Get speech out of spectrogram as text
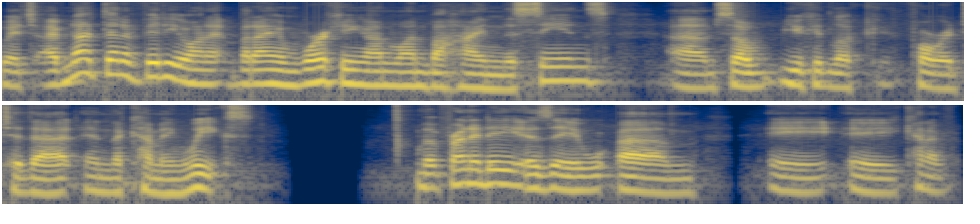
which I've not done a video on it, but I am working on one behind the scenes. Um, so you could look forward to that in the coming weeks. But Frontity is a um, a a kind of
